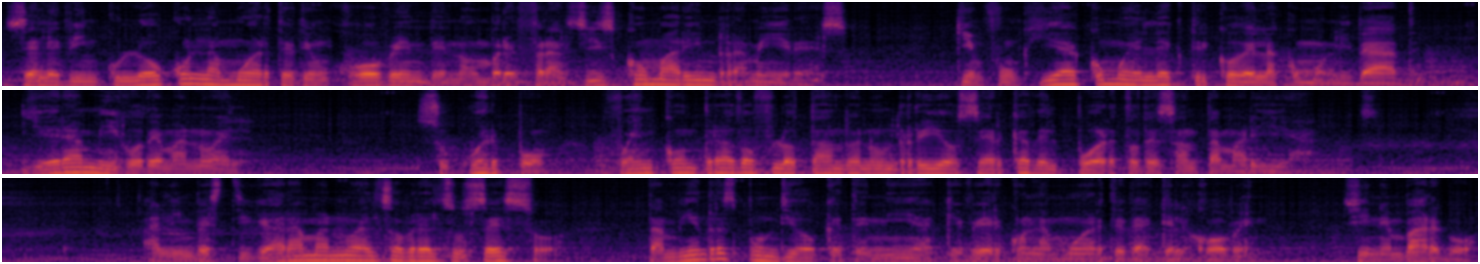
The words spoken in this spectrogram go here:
se le vinculó con la muerte de un joven de nombre Francisco Marín Ramírez, quien fungía como eléctrico de la comunidad y era amigo de Manuel. Su cuerpo fue encontrado flotando en un río cerca del puerto de Santa María. Al investigar a Manuel sobre el suceso, también respondió que tenía que ver con la muerte de aquel joven. Sin embargo,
